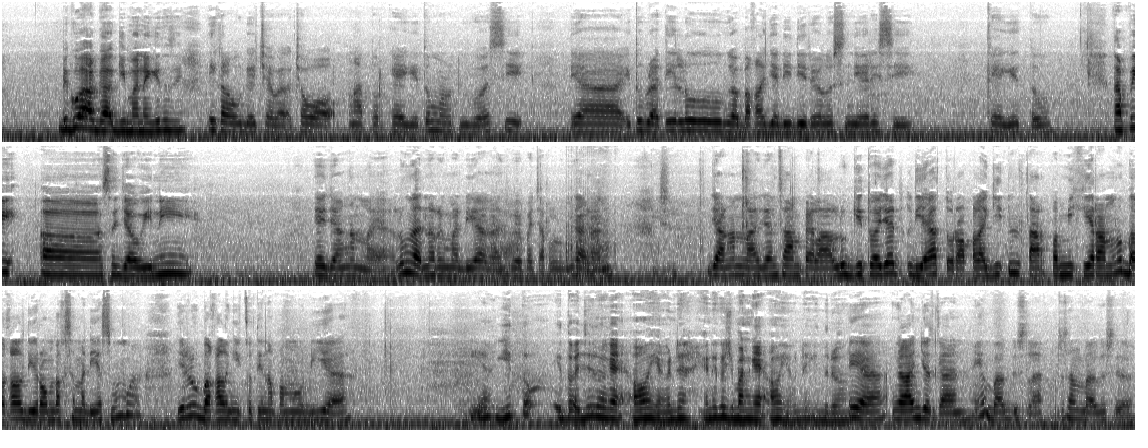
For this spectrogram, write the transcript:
Tapi gue agak gimana gitu sih. Ih kalau udah cewek cowok ngatur kayak gitu menurut gue sih ya itu berarti lu nggak bakal jadi diri lu sendiri sih. Kayak gitu. Tapi eh, sejauh ini ya jangan lah ya. Lu nggak nerima dia kan sebagai pacar lu? Enggak kan? Jangan lah jangan sampai lah. Lu gitu aja diatur. Apalagi entar pemikiran lu bakal dirombak sama dia semua. Jadi lu bakal ngikutin apa mau dia. Ya gitu. Itu aja tuh kayak oh ya udah. Ya udah gue cuman kayak oh ya udah gitu doang. Iya nggak lanjut kan? Ya bagus lah. Keputusan bagus itu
